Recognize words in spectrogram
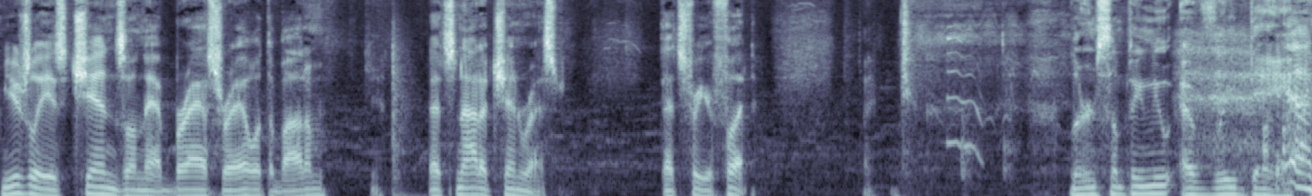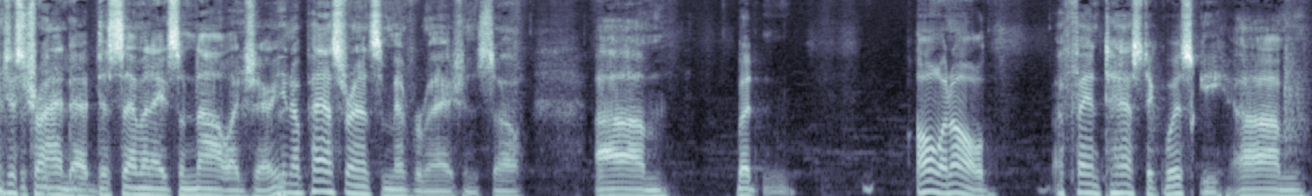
Usually his chin's on that brass rail at the bottom. That's not a chin rest. That's for your foot. Learn something new every day. Yeah, just trying to disseminate some knowledge there. You know, pass around some information. So, um, but all in all, a fantastic whiskey. Um,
